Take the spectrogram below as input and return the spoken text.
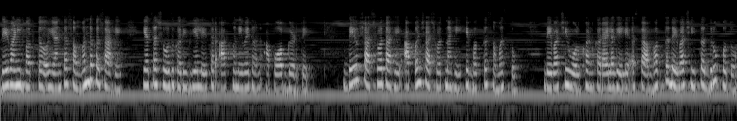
देव आणि भक्त यांचा संबंध कसा आहे याचा शोध करीत गेले तर आत्मनिवेदन आपोआप घडते. देव शाश्वत आहे आपण शाश्वत नाही हे भक्त समजतो. देवाची ओळखण करायला गेले असता भक्त देवाची तद्रूप होतो.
